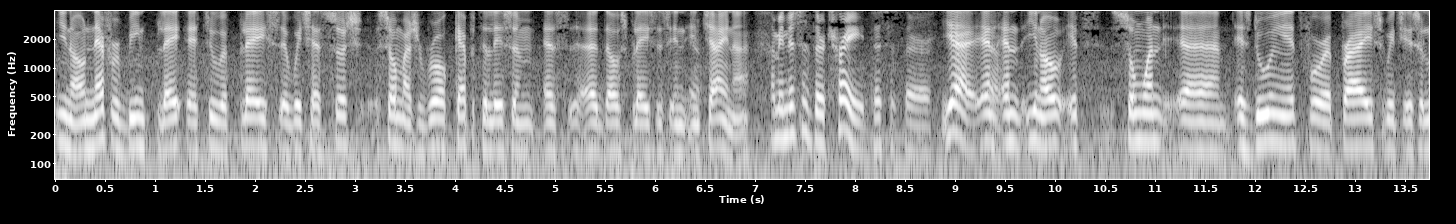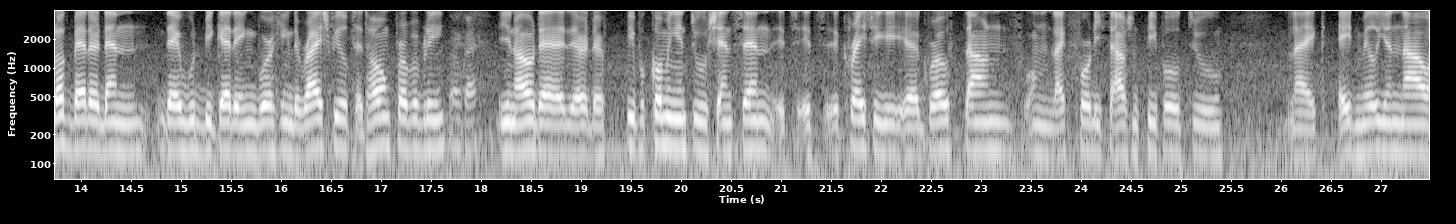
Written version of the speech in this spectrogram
you know never been pla- uh, to a place uh, which has such so much raw capitalism as uh, those places in, in China. I mean, this is their trade. This is their. Yeah, and, Yeah. and you know, it's someone uh, is doing it for a price which is a lot better than they would be getting working the rice fields at home, probably. Okay. You know, there there there are people coming into Shenzhen. It's it's a crazy uh, growth town from like forty thousand people to like eight million now.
